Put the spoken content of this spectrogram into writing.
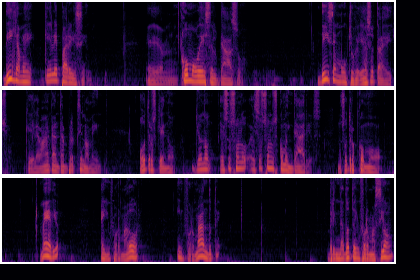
dígame ¿Qué le parece? Em, ¿Cómo es el caso? Dicen mucho que ya eso está hecho, que le van a cantar próximamente. Otros que no. Yo no, esos son, los, esos son los comentarios. Nosotros como medio e informador, informándote, brindándote información,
